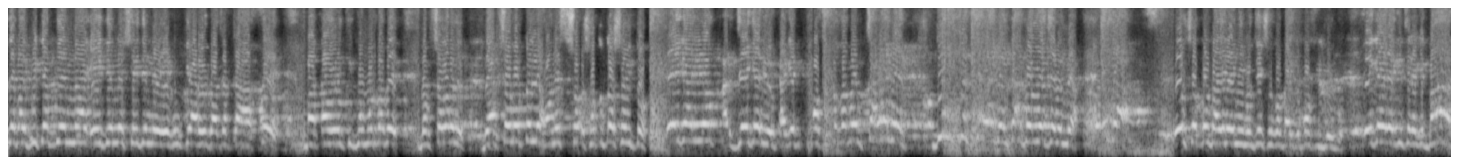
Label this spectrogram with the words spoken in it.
যে ভাই পিকআপ দেন না এই দিন না সেই দিন এখন কি আর ওই বাজারটা আছে? বা কাউরে কি গুমুর ভাবে ব্যবসা করা ব্যবসা করতে হলে অনেক সততার সহিত এই গাড়ি হোক আর যে গাড়ি হোক আগে কষ্ট করবেন চালাবেন চালাবেন তারপর যাবেন না। এটা ওই সকল বাইরে নিব যে সকল বাইকে পছন্দ করব এই গাড়ি কিনছে নাকি বাদ?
